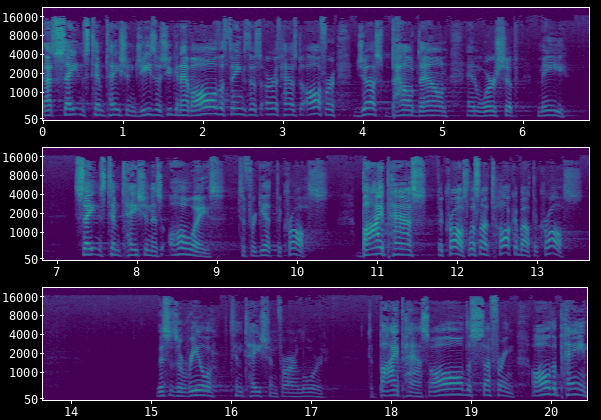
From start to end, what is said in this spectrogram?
That's Satan's temptation. Jesus, you can have all the things this earth has to offer, just bow down and worship me. Satan's temptation is always to forget the cross, bypass the cross. Let's not talk about the cross. This is a real temptation for our Lord to bypass all the suffering, all the pain,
